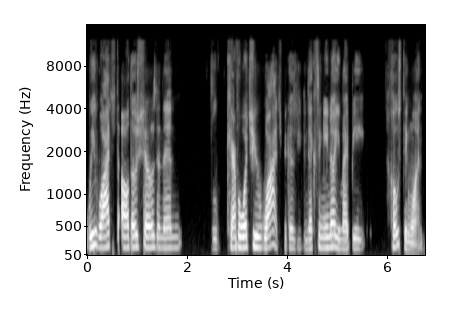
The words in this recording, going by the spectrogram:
we watched all those shows and then careful what you watch because next thing you know, you might be hosting one.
